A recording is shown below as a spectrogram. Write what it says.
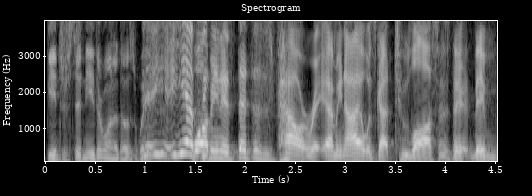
be interested in either one of those wagers. Yeah, well, I mean, it's, that this is power rate. I mean, Iowa's got two losses. They, they've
